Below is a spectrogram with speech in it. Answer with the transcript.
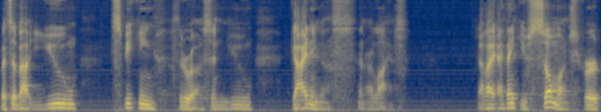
but it's about you speaking through us and you guiding us in our lives. God, I, I thank you so much for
